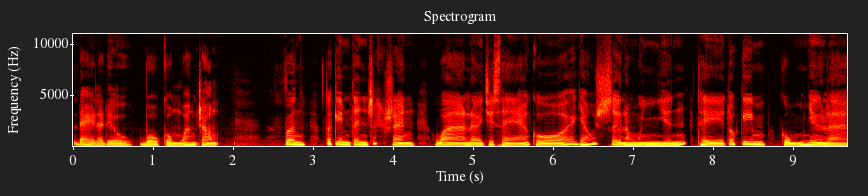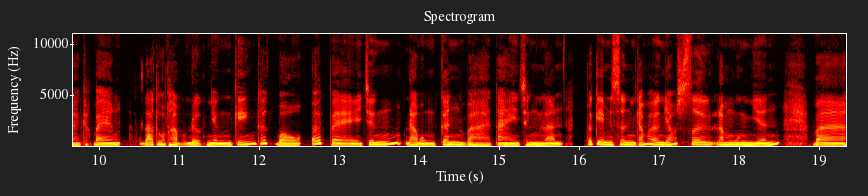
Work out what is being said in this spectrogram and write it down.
đây là điều vô cùng quan trọng. Vâng, tôi Kim tin chắc rằng qua lời chia sẻ của giáo sư Lâm Nguyên Dĩnh thì tôi Kim cũng như là các bạn đã thu thập được những kiến thức bổ ích về chứng đau bụng kinh và tay chân lạnh. Tôi Kim xin cảm ơn giáo sư Lâm Quân Dĩnh và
